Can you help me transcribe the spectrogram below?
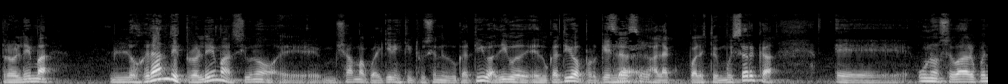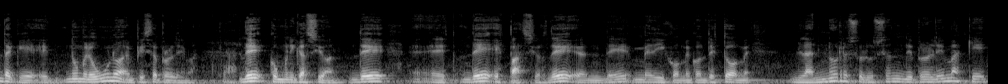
problemas los grandes problemas, si uno eh, llama a cualquier institución educativa, digo educativa porque es la, a la cual estoy muy cerca, eh, uno se va a dar cuenta que, número uno, empieza el problema de comunicación, de, de espacios, de, de, me dijo, me contestó, me, la no resolución de problemas que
